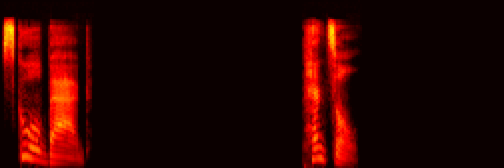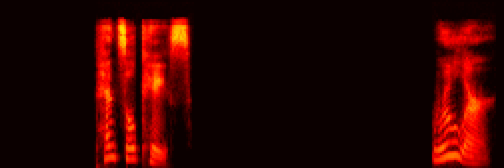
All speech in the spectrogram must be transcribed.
School bag. Pencil. Pencil case. Ruler.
